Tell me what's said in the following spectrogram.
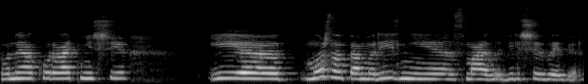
вони акуратніші. І е, можна там різні смайли, більший вибір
